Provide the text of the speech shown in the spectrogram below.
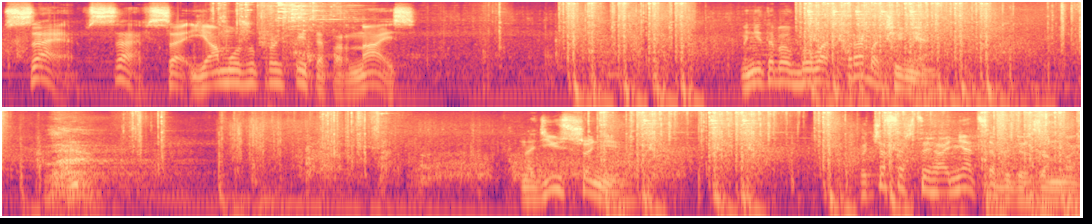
Все, все, все. Я можу пройти тепер. Найс. Мені тебе вбивати треба чи ні? Надіюсь, що ні. Хоча все ж ти ганятися будеш за мною.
